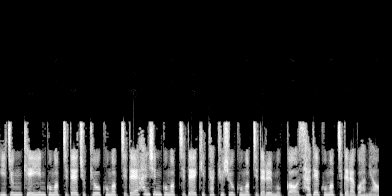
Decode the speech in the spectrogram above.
이중 개인 공업지대, 주교 공업지대, 한신 공업지대, 기타 규슈 공업지대를 묶어 4대 공업지대라고 하며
